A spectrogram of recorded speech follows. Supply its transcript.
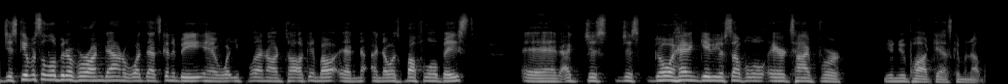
just give us a little bit of a rundown of what that's going to be and what you plan on talking about. And I know it's Buffalo based, and I just just go ahead and give yourself a little airtime for your new podcast coming up.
